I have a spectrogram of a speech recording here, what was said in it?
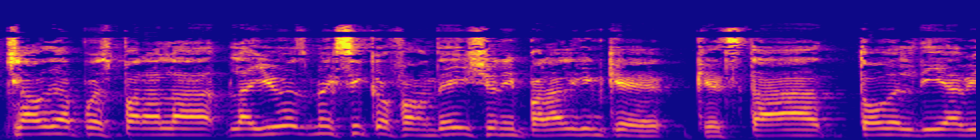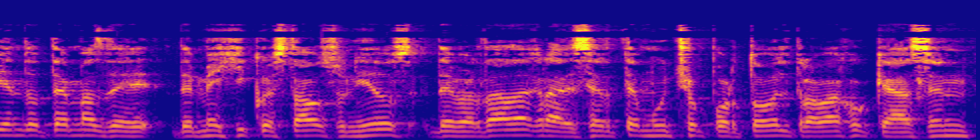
Claudia, pues para la, la US Mexico Foundation y para alguien que, que está todo el día viendo temas de, de, México, Estados Unidos, de verdad agradecerte mucho por todo el trabajo que hacen,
